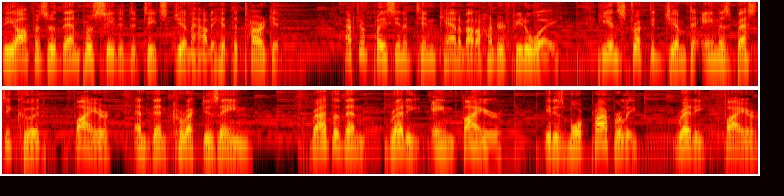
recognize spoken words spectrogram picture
The officer then proceeded to teach Jim how to hit the target. After placing a tin can about a 100 feet away, he instructed Jim to aim as best he could, fire, and then correct his aim. Rather than ready, aim, fire, it is more properly ready, fire,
